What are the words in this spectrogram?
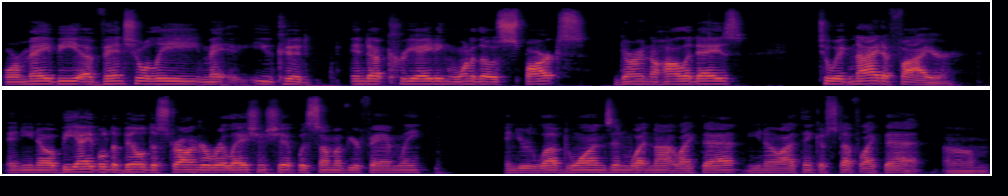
or maybe eventually may, you could end up creating one of those sparks during the holidays to ignite a fire and you know be able to build a stronger relationship with some of your family and your loved ones and whatnot like that. You know i think of stuff like that. Um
